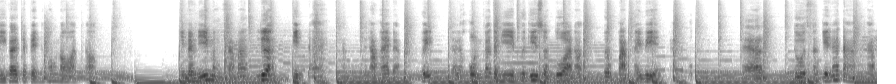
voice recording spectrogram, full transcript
นี้ก็จะเป็นห้องนอนเนาะเห็นแบบนี้มันสามารถเลื่อนปิดได้ครับจะทำให้แบบเฮ้ยแต่ละคนก็จะมีพื้นที่ส่วนตัวเนาะเพิ่มความ p r i v a t นะครับผมแต่ดูสังเกตหน้าต่างนะครับ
